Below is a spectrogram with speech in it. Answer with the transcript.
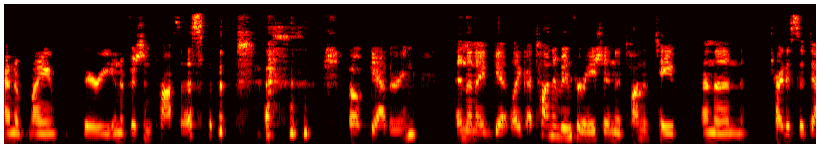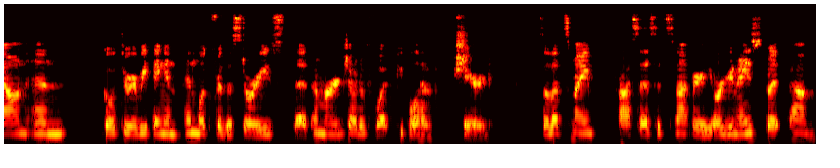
kind of my very inefficient process of gathering. And then I'd get like a ton of information, a ton of tape, and then try to sit down and go through everything and, and look for the stories that emerge out of what people have shared. So that's my process. It's not very organized, but um,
